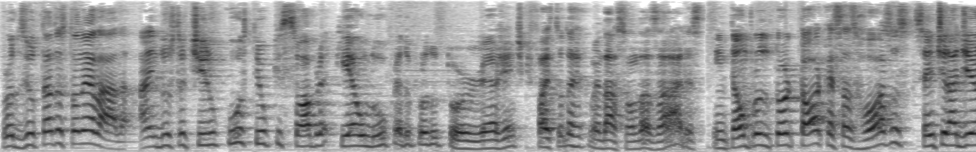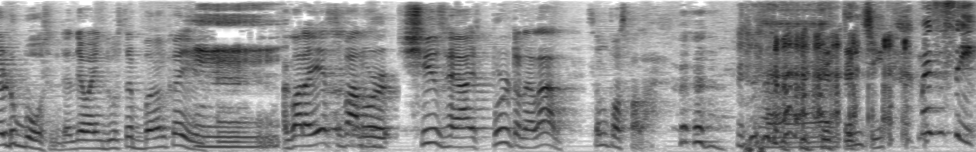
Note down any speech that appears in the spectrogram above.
produziu tantas toneladas, a indústria tira o custo e o que sobra, que é o lucro, é do produtor. É a gente que faz toda a recomendação das áreas. Então o produtor toca essas roças sem tirar dinheiro do bolso, entendeu? A indústria banca ele. Hum. Agora, esse valor X reais por tonelada, você não posso falar. Ah, entendi. Mas assim,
